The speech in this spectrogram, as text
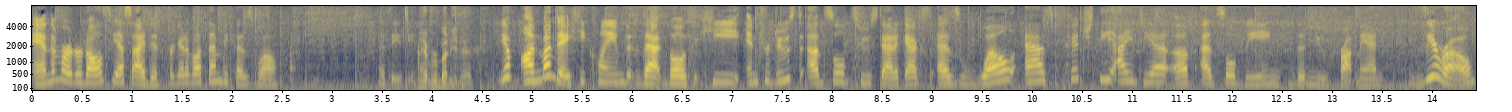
and the Murder Dolls. Yes, I did forget about them because, well, it's easy. Everybody did. Yep, on Monday, he claimed that both he introduced Edsel to Static X as well as pitched the idea of Edsel being the new frontman Xer0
